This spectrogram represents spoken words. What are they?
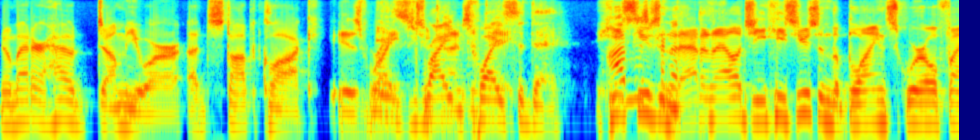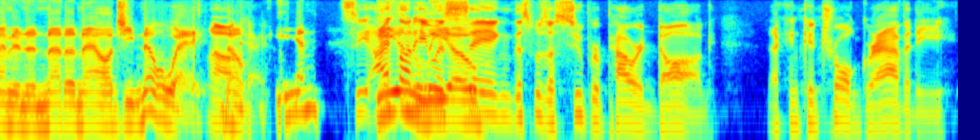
No matter how dumb you are, a stopped clock is right. It's two right times twice a a day. day. He's using gonna- that analogy. He's using the blind squirrel finding a nut analogy. No way. Oh, no, okay. Ian. See, I Ian, thought he was saying this was a super powered dog that can control gravity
